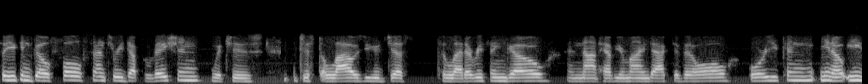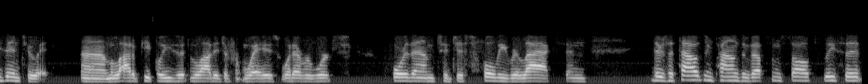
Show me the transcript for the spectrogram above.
so you can go full sensory deprivation, which is just allows you just to let everything go and not have your mind active at all, or you can, you know, ease into it. Um, a lot of people use it in a lot of different ways, whatever works for them to just fully relax. And there's a thousand pounds of Epsom salts, Lisa,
